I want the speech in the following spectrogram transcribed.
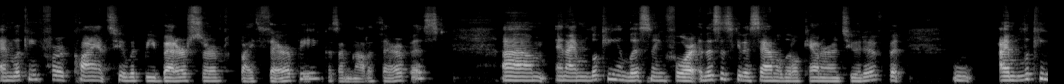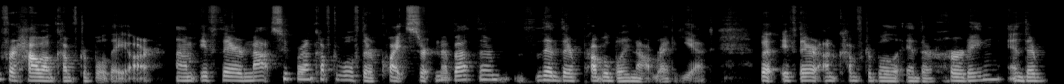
I'm looking for clients who would be better served by therapy because I'm not a therapist. Um, and I'm looking and listening for, and this is going to sound a little counterintuitive, but I'm looking for how uncomfortable they are. Um, if they're not super uncomfortable, if they're quite certain about them, then they're probably not ready yet. But if they're uncomfortable and they're hurting, and they're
